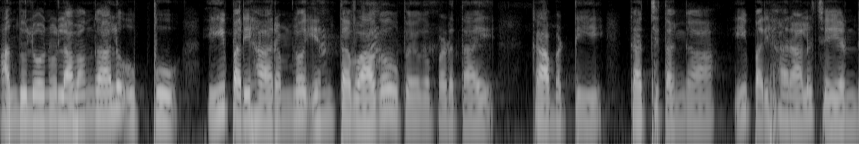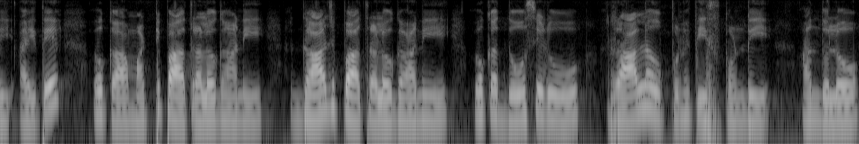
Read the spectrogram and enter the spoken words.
అందులోనూ లవంగాలు ఉప్పు ఈ పరిహారంలో ఎంత బాగా ఉపయోగపడతాయి. కాబట్టి ఖచ్చితంగా ఈ పరిహారాలు చేయండి. అయితే ఒక మట్టి పాత్రలో కానీ గాజు పాత్రలో కానీ ఒక దోసెడు రాళ్ళ ఉప్పుని తీసుకోండి. అందులో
